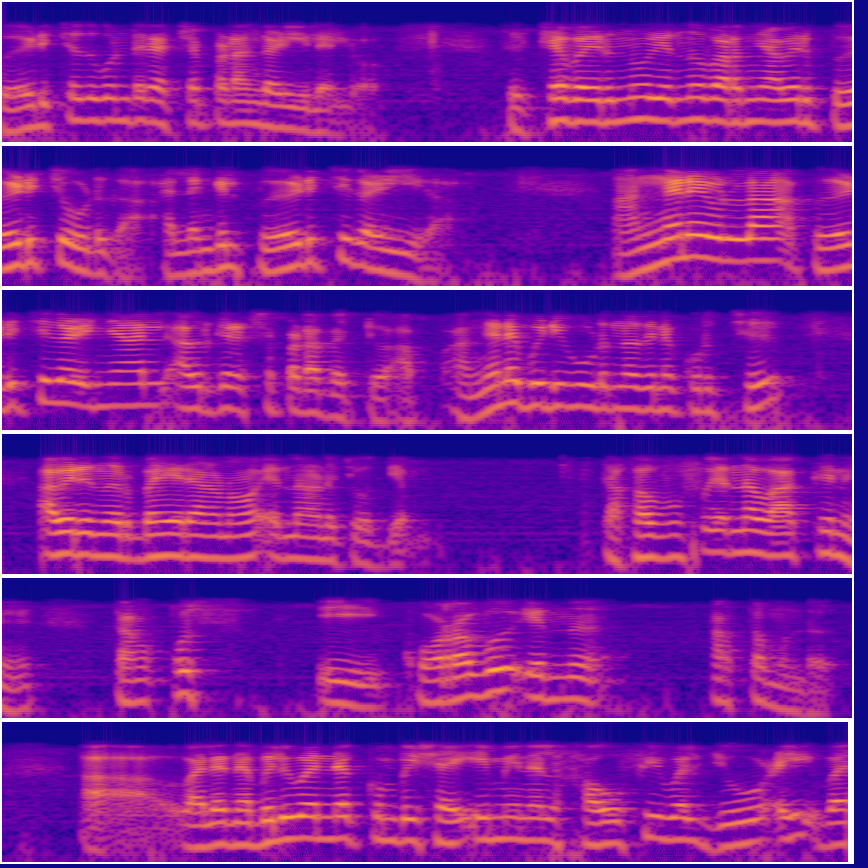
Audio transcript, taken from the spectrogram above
പേടിച്ചത് കൊണ്ട് രക്ഷപ്പെടാൻ കഴിയില്ലല്ലോ. ശിക്ഷ വരുന്നു എന്ന് പറഞ്ഞ് അവർ പേടിച്ചോടുക അല്ലെങ്കിൽ പേടിച്ച് കഴിയുക. അങ്ങനെയുള്ള പേടിച്ചു കഴിഞ്ഞാൽ അവർക്ക് രക്ഷപ്പെടാൻ പറ്റുമോ അങ്ങനെ പിടികൂടുന്നതിനെക്കുറിച്ച് അവർ നിർഭയരാണോ എന്നാണ് ചോദ്യം. തഹവുഫ് എന്ന വാക്കിന് തങ്കുസ് ഈ കുറവ് എന്ന് അർത്ഥമുണ്ട്. വല നബലുവന്നക്കും ബി ഷൈമിനൽ ഹൗഫി വൽ ജൂഇ വ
